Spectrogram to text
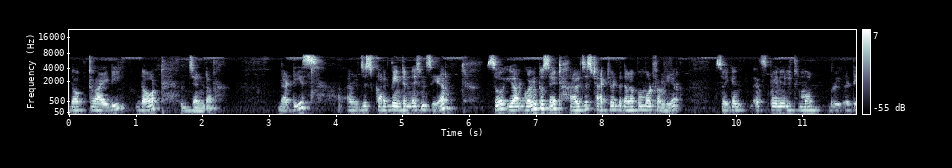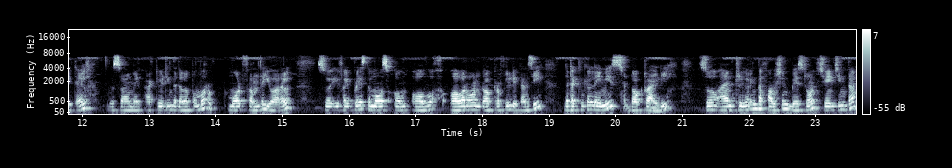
doctor id dot gender. That is I will just correct the indentations here so you are going to set I will just activate the developer mode from here. So you can explain a little more detail. So I'm activating the developer mode from the URL so if I place the mouse over, over on doctor field you can see the technical name is doctor ID so I am triggering the function based on changing the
